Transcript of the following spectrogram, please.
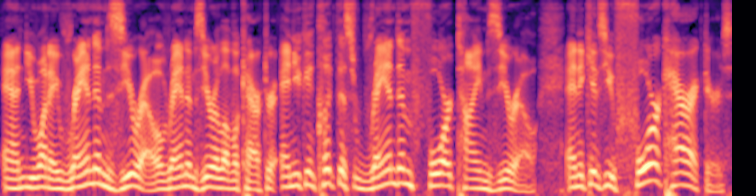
and you want a random zero, random zero level character, and you can click this random four times zero. And it gives you four characters,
